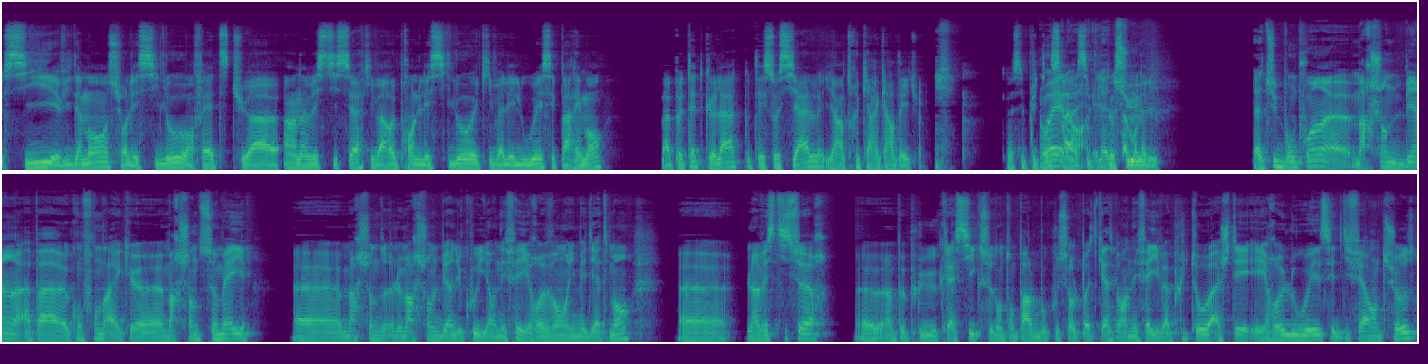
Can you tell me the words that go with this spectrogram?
si évidemment sur les silos, en fait, tu as un investisseur qui va reprendre les silos et qui va les louer séparément, bah peut-être que là, côté social, il y a un truc à regarder. Tu vois. C'est plutôt ça, c'est plutôt ça mon avis. Là-dessus, bon point, euh, marchand de biens à pas euh, confondre avec marchand de sommeil. marchand le marchand de biens, du coup, il, en effet, il revend immédiatement. L'investisseur, euh, un peu plus classique, ce dont on parle beaucoup sur le podcast, bah, en effet, il va plutôt acheter et relouer ces différentes choses.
